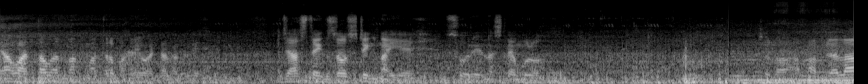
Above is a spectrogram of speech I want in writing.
या वातावरणात मात्र भारी वाटायला लागले जास्त एक्झॉस्टिंग नाही आहे सूर्य नसल्यामुळं. चलो आपल्याला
